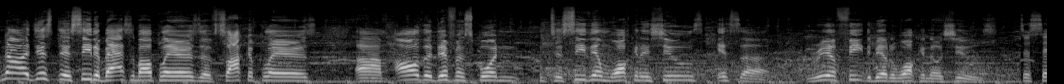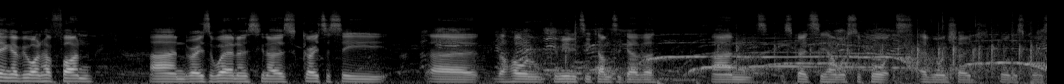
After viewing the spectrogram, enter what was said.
No, just to see the basketball players, the soccer players, um, all the different sporting, to see them walking in shoes, it's a real feat to be able to walk in those shoes. Just seeing everyone have fun and raise awareness, you know, it's great to see uh, the whole community come together and it's great to see how much support everyone showed for this cause.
